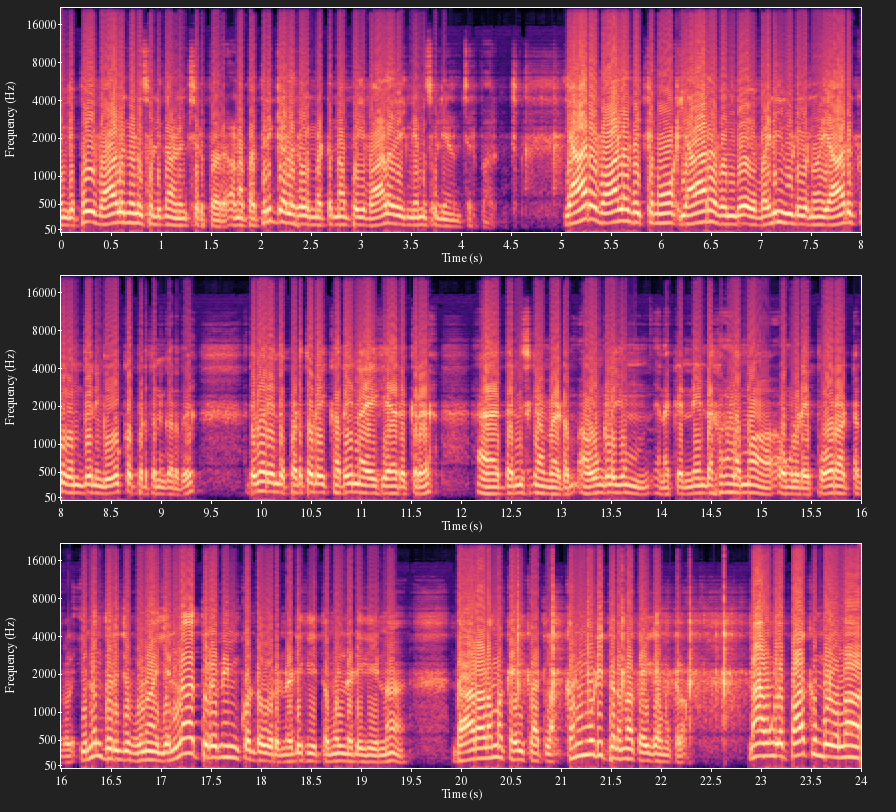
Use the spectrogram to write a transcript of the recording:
நீங்கள் போய் வாழுங்கன்னு சொல்லி தான் அனுப்பிச்சிருப்பாரு. ஆனால் பத்திரிகையாளர்களை மட்டும்தான் போய் வாழ வைங்கன்னு சொல்லி அனுப்பிச்சிருப்பாரு. யாரை வாழ வைக்கணும் யாரை வந்து வழி விடணும் யாருக்கு வந்து நீங்கள் ஊக்கப்படுத்தணுங்கிறது. அதே மாதிரி இந்த படத்துடைய கதைநாயகியாக இருக்கிற அஹ், தனிஷ்கா மேடம் அவங்களையும் எனக்கு நீண்ட காலமாக அவங்களுடைய போராட்டங்கள் இன்னும் தெரிஞ்சு போனால் எல்லா திறமையும் கொண்ட ஒரு நடிகை தமிழ் நடிகைன்னா தாராளமாக கை காட்டலாம் கண்மூடித்தனமாக கை காமிக்கலாம். நான் அவங்கள பார்க்கும்போதெல்லாம்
